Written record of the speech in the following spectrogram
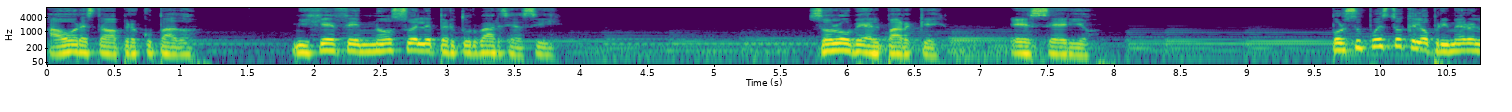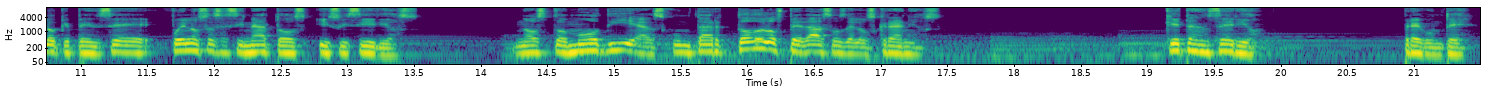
Ahora estaba preocupado. Mi jefe no suele perturbarse así. Solo ve al parque. Es serio. Por supuesto que lo primero en lo que pensé fue en los asesinatos y suicidios. Nos tomó días juntar todos los pedazos de los cráneos. ¿Qué tan serio? Pregunté.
